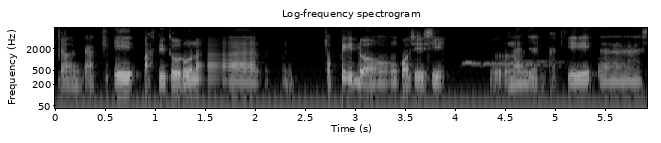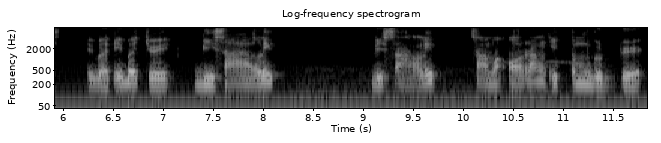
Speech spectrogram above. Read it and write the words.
Jalan kaki pas di turunan. Sepi dong posisi. Turunan jalan kaki, tas. Tiba-tiba cuy, disalip. Disalip sama orang hitam gede,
